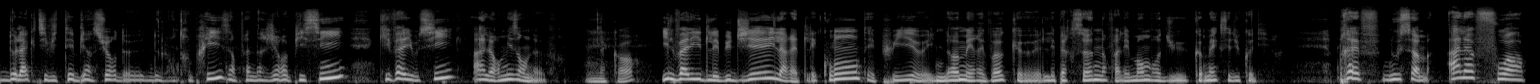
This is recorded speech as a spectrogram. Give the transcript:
de l'activité, bien sûr, de, l'entreprise, enfin d'un ici, qui veille aussi à leur mise en œuvre. D'accord. Il valide les budgets, il arrête les comptes, et puis euh, il nomme et révoque euh, les personnes, enfin les membres du COMEX et du CODIR. Bref, nous sommes à la fois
